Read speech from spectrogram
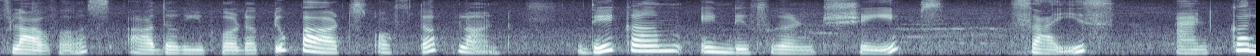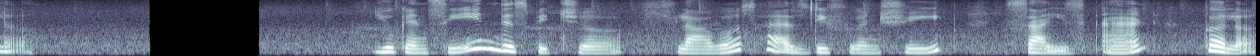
Flowers are the reproductive parts of the plant. They come in different shapes, size and color. You can see in this picture flowers has different shape, size and color.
